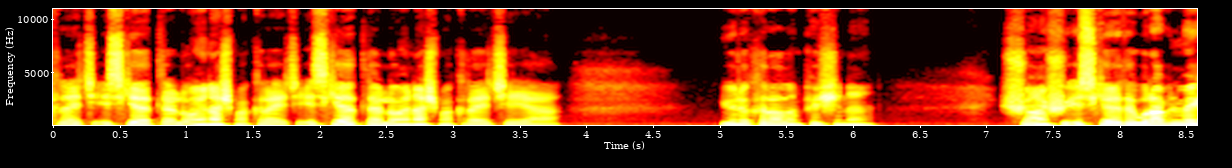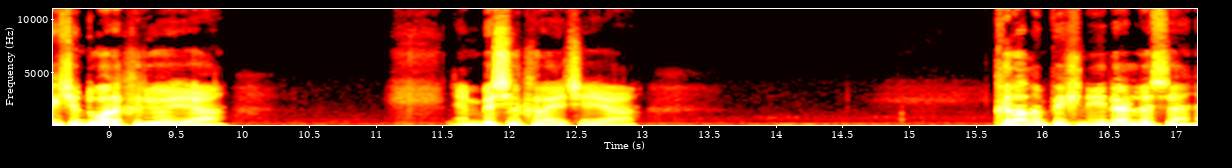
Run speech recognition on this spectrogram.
Kraliçe iskeletlerle oynaşma kraliçe. İskeletlerle oynaşma kraliçe ya. Yürü kralın peşine. Şu an şu iskelete vurabilmek için duvarı kırıyor ya. Embesil kraliçe ya. Kralın peşine ilerlese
